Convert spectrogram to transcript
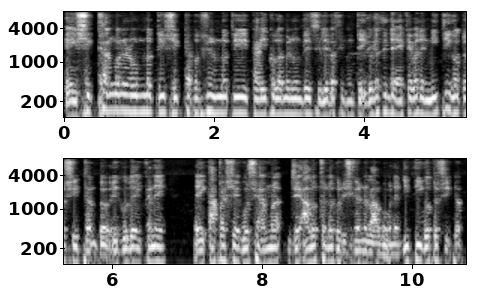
এই শিক্ষাঙ্গনের উন্নতি, শিক্ষা প্রতিষ্ঠানের উন্নতি কারিকুলামের উন্নতি সিলেবাস উন্নতি, এগুলো কিন্তু একেবারে নীতিগত সিদ্ধান্ত। এগুলো এখানে এই কাপাসে বসে আমরা যে আলোচনা করি, সেখানে লাভ হবে না। নীতিগত সিদ্ধান্ত।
